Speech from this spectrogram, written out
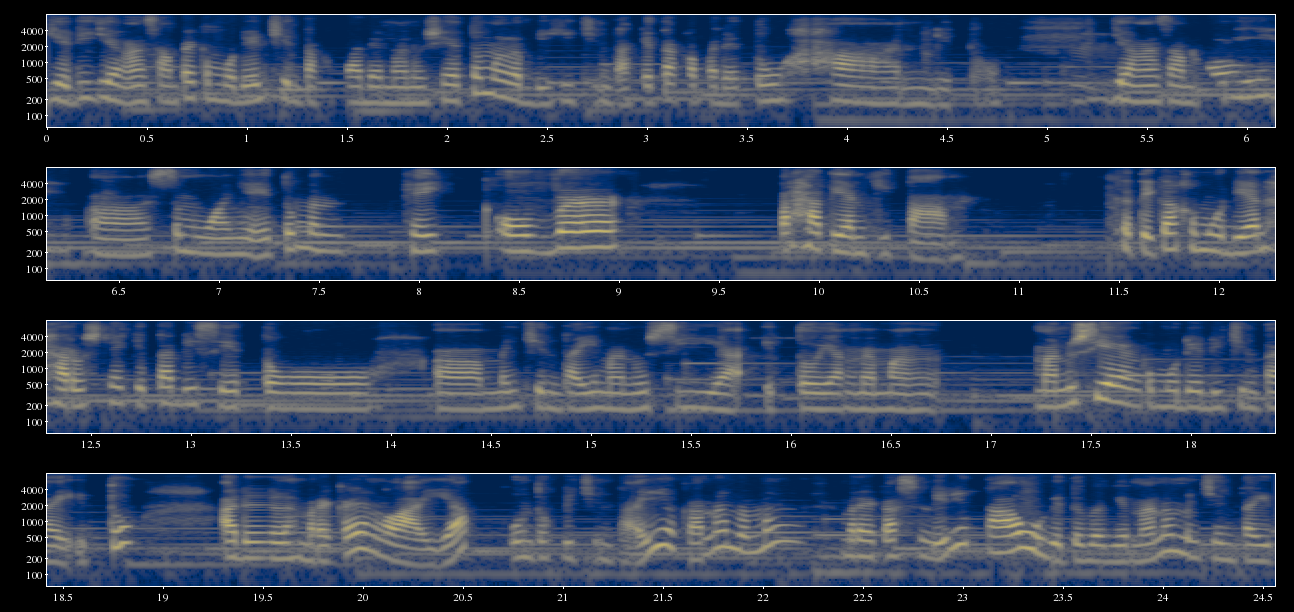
Jadi jangan sampai kemudian cinta kepada manusia itu melebihi cinta kita kepada Tuhan gitu. Hmm. Jangan sampai uh, semuanya itu men take over perhatian kita. Ketika kemudian harusnya kita di situ uh, mencintai manusia itu yang memang manusia yang kemudian dicintai itu adalah mereka yang layak untuk dicintai ya karena memang mereka sendiri tahu gitu bagaimana mencintai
